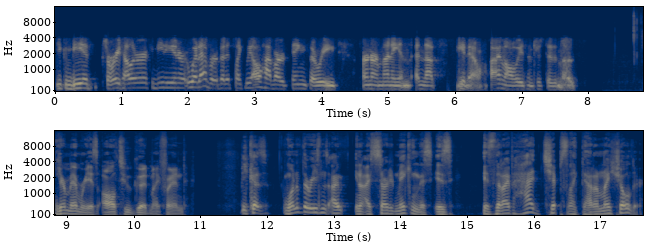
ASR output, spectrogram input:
you can be a storyteller or a comedian or whatever, but it's like we all have our things where we earn our money, and and that's you know I'm always interested in those. Your memory is all too good, my friend, because one of the reasons I you know I started making this is is that I've had chips like that on my shoulder.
